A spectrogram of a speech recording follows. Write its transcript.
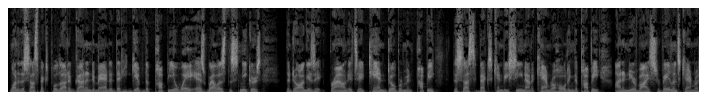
One of the suspects pulled out a gun and demanded that he give the puppy away as well as the sneakers. The dog is a brown. It's a tan Doberman puppy. The suspects can be seen on a camera holding the puppy on a nearby surveillance camera.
